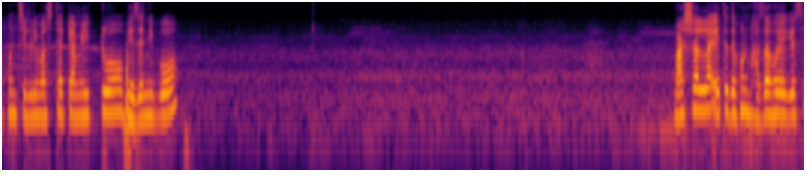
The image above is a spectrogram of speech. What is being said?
এখন চিংড়ি মাছটাকে আমি একটু ভেজে নিব। মার্শাল্লাহ এতে দেখুন ভাজা হয়ে গেছে,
